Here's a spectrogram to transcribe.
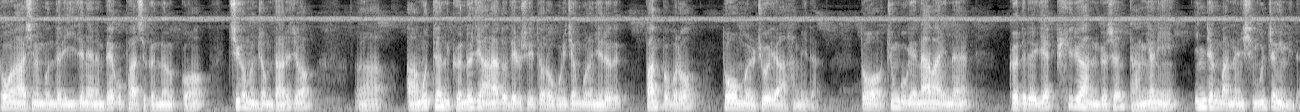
동행하시는 분들이 이전에는 배고파서 건넜고 지금은 좀 다르죠. 어, 아무튼 건너지 않아도 될 수 있도록 우리 정부는 여러 방법으로 도움을 줘야 합니다. 또 중국에 남아있는 그들에게 필요한 것은 당연히 인정받는 신분증입니다.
